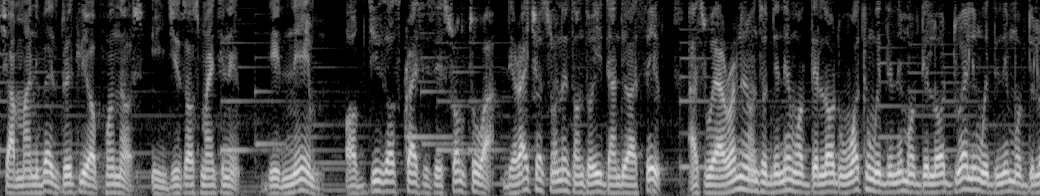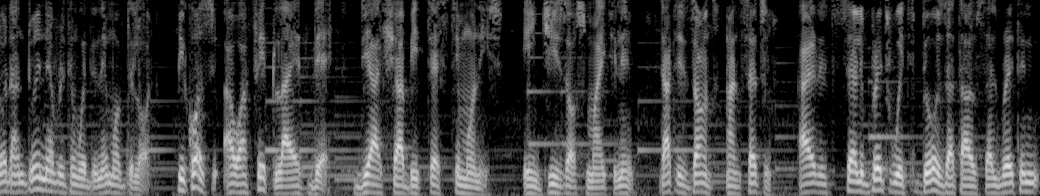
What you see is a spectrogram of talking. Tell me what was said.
shall manifest greatly upon us in Jesus' mighty name. The name of Jesus Christ is a strong tower. The righteous run unto it and they are saved. As we are running unto the name of the Lord, walking with the name of the Lord, dwelling with the name of the Lord, and doing everything with the name of the Lord. Because our faith lieth there, there shall be testimonies in Jesus' mighty name. That is done and settled. I celebrate with those that are celebrating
